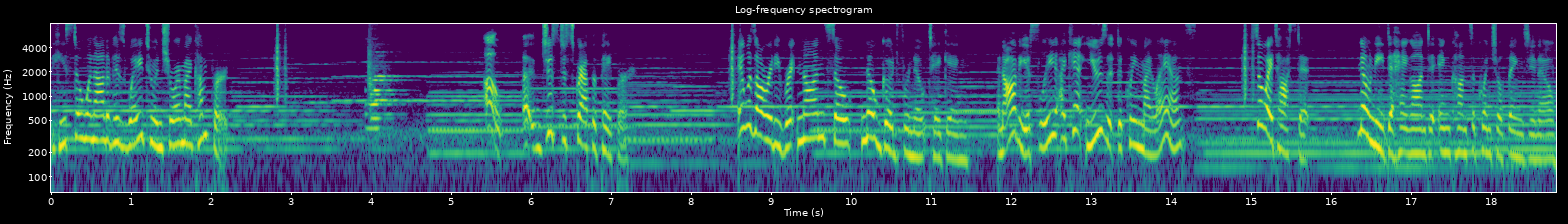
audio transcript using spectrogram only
he still went out of his way to ensure my comfort. Just a scrap of paper. It was already written on, so no good for note taking. And obviously, I can't use it to clean my lance. So I tossed it. No need to hang on to inconsequential things, you know.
